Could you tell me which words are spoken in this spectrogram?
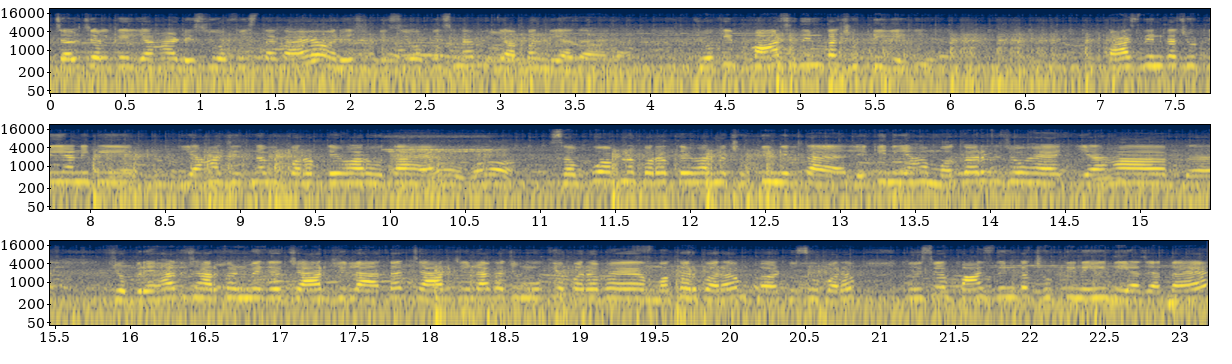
चल चल के यहाँ डीसी ऑफिस तक आए और इस डीसी ऑफिस में भी ज्ञापन दिया जाएगा जो कि पाँच दिन का छुट्टी के लिए है पाँच दिन का छुट्टी यानी कि यहाँ जितना भी पर्व त्यौहार होता है सबको अपने पर्व त्यौहार में छुट्टी मिलता है। लेकिन यहाँ मकर जो है यहाँ जो बृहद झारखंड में जो चार जिला आता है चार जिला का जो मुख्य पर्व है मकर पर्व टुसु पर्व तो इसमें पाँच दिन का छुट्टी नहीं दिया जाता है।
